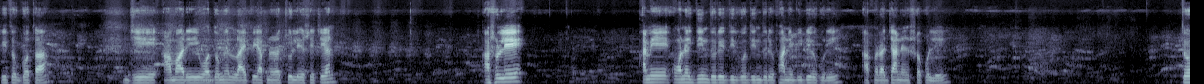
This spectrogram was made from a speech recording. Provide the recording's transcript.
কৃতজ্ঞতা যে আমার এই অদমের লাইফে আপনারা চলে এসেছেন। আসলে আমি অনেক দিন ধরে, দীর্ঘদিন ধরে ফানি ভিডিও করি, আপনারা জানেন সকলে। তো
